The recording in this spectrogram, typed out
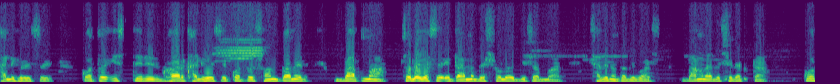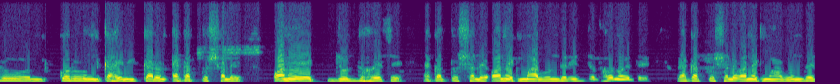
খালি হয়েছে, কত স্ত্রীর ঘর খালি হয়েছে, কত সন্তানের বাপ মা চলে গেছে। এটা আমাদের ষোলোই ডিসেম্বর স্বাধীনতা দিবস। বাংলাদেশের একটা করুণ করুণ কাহিনী, কারণ একাত্তর সালে অনেক যুদ্ধ হয়েছে, একাত্তর সালে অনেক মা বোনদের ইজ্জত হরণ হয়েছে, একাত্তর সালে অনেক মা বোনদের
